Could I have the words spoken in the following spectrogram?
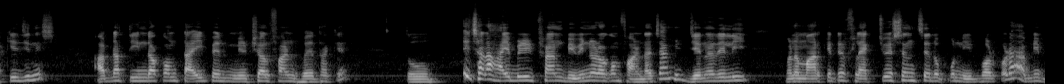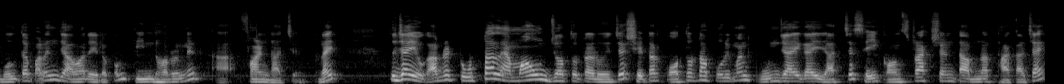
একই জিনিস। আপনার তিন রকম টাইপের মিউচুয়াল ফান্ড হয়ে থাকে। তো এছাড়া হাইব্রিড ফান্ড বিভিন্ন রকম ফান্ড আছে। আমি জেনারেলি মানে মার্কেটের ফ্ল্যাকচুয়েশনসের ওপর নির্ভর করে আপনি বলতে পারেন যে আমার এরকম তিন ধরনের ফান্ড আছে রাইট তো যাই হোক, আপনার টোটাল অ্যামাউন্ট যতটা রয়েছে সেটার কতটা পরিমাণ কোন জায়গায় যাচ্ছে সেই কনস্ট্রাকশনটা আপনার থাকা চাই।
